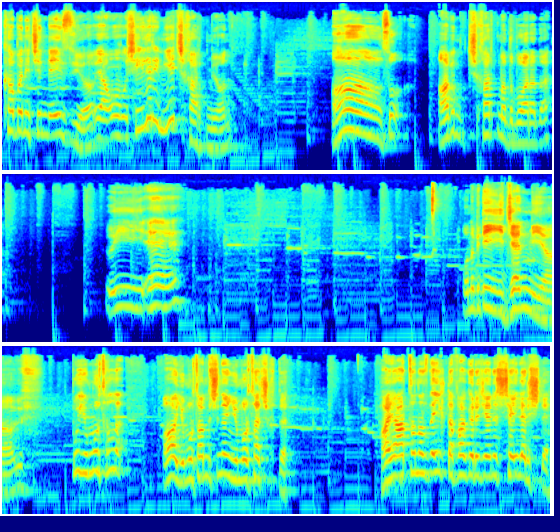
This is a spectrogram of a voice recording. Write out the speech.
Kabın içinde eziyor. Ya o şeyleri niye çıkartmıyorsun? Aa, so Abi çıkartmadı bu arada. Iy, e. Onu bir de yiyeceksin mi ya? Üf. Bu yumurtalı... Aa yumurtanın içinden yumurta çıktı. Hayatınızda ilk defa göreceğiniz şeyler işte.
